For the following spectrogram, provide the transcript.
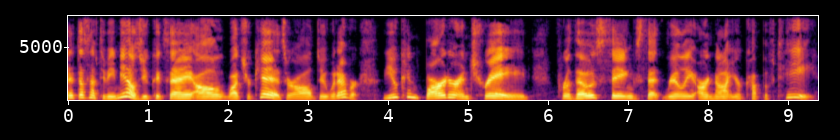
And it doesn't have to be meals. You could say, I'll watch your kids or I'll do whatever. You can barter and trade for those things that really are not your cup of tea.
